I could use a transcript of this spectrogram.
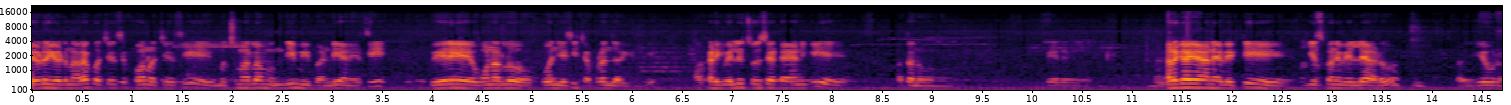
ఏడు ఏడున్నరకు వచ్చేసి ఫోన్ వచ్చేసి ముచ్చుమర్లం ఉంది మీ బండి అనేసి వేరే ఓనర్లు ఫోన్ చేసి చెప్పడం జరిగింది. అక్కడికి వెళ్ళి చూసే టయానికి అతను పేరు దర్గయ్య అనే వ్యక్తి తీసుకొని వెళ్ళాడు. ఎవరు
